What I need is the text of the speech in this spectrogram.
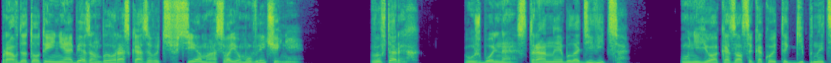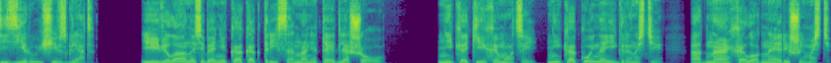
Правда, тот и не обязан был рассказывать всем о своем увлечении. Во-вторых, уж больно странная была девица. У нее оказался какой-то гипнотизирующий взгляд. И вела она себя не как актриса, нанятая для шоу. Никаких эмоций, никакой наигранности, одна холодная решимость.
